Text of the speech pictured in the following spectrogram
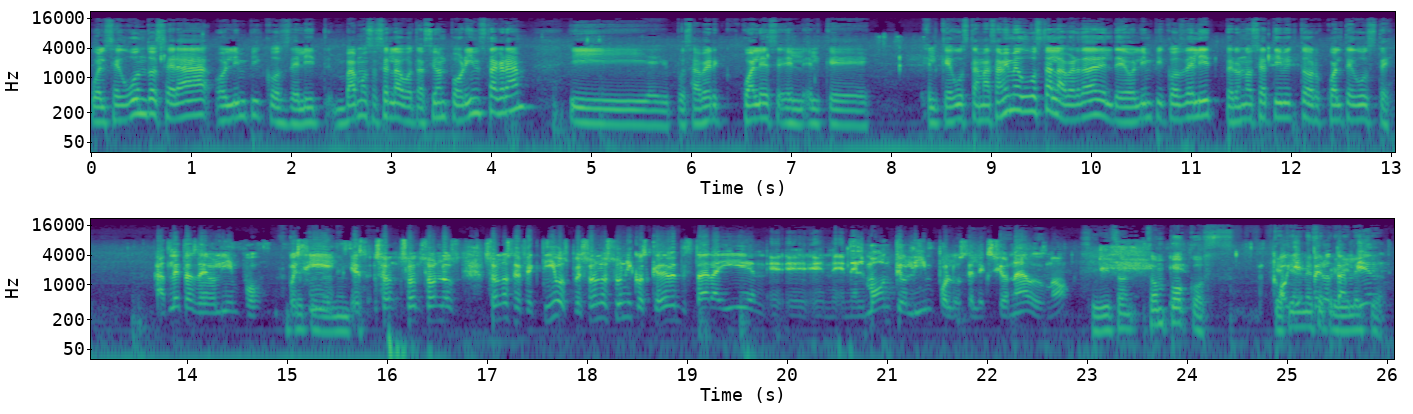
O el segundo será Olímpicos de Elite. Vamos a hacer la votación por Instagram y eh, pues a ver cuál es el, el que el que gusta más. A mí me gusta, la verdad, el de Olímpicos de Elite, pero no sé a ti, Víctor, ¿cuál te guste? Atletas de Olimpo, pues sí, son, son, son, los, son los efectivos, pues son los únicos que deben de estar ahí en, en, el Monte Olimpo, los seleccionados, ¿no? Sí, son, son pocos que tienen ese privilegio. También,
